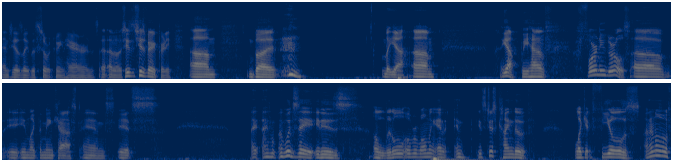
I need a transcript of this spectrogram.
and she has like this short green hair, and it's, I don't know. She's she's very pretty. Um, but but yeah, um, yeah, we have four new girls uh, in, in like the main cast, and it's I, I I would say it is a little overwhelming, and and it's just kind of like it feels. I don't know if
